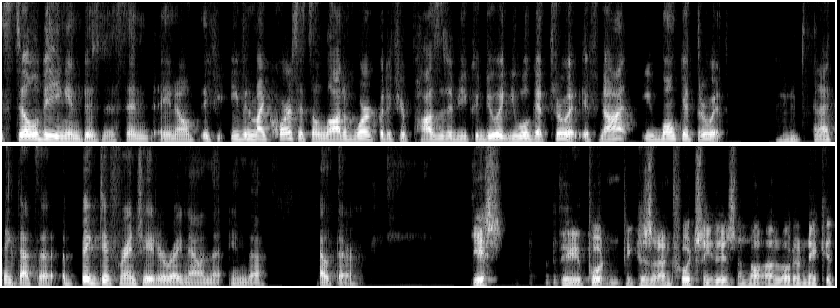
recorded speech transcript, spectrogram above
still being in business. And you know, if you, even my course, it's a lot of work, but if you're positive, you can do it. You will get through it. If not, you won't get through it. Mhm. And I think that's a, a big differentiator right now in the in the out there. Yes, very important because unfortunately there's a, not a lot of neg-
